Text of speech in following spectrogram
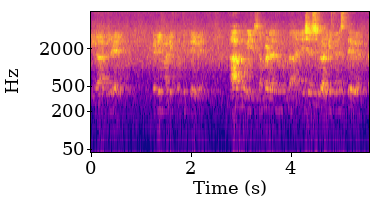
ಈಗಾಗಲೇ ರೆಡಿ ಮಾಡಿಕೊಂಡಿದ್ದೇವೆ. ಹಾಗೂ ಈ ಸಮ್ಮೇಳನವನ್ನು ಯಶಸ್ವಿಯಾಗಿ ನಡೆಸ್ತೇವೆ ಅಂತ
